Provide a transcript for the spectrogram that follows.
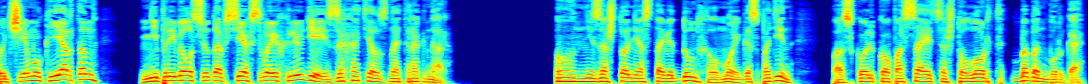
«Почему Кьяртон не привел сюда всех своих людей?» — захотел знать Рагнар. «Он ни за что не оставит Дунхал, мой господин, поскольку опасается, что лорд Бебенбурга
